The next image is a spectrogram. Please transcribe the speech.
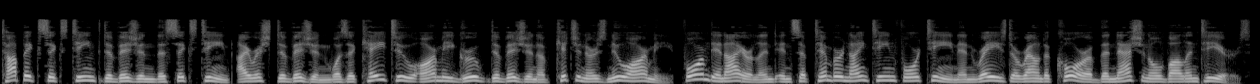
Topic 16th Division The 16th Irish Division was a K2 Army Group division of Kitchener's New Army, formed in Ireland in September 1914 and raised around a corps of the National Volunteers.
